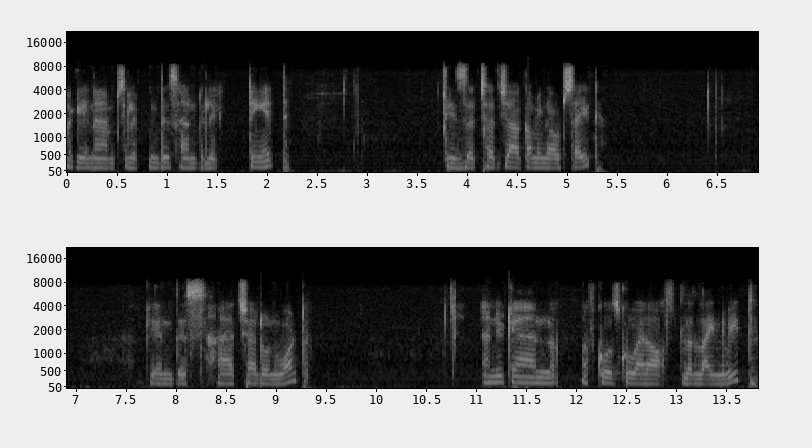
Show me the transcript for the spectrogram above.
Again I'm selecting this I'm deleting it. This is a chaja coming outside again this hatch I don't want. And you can of course go and off the line width.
